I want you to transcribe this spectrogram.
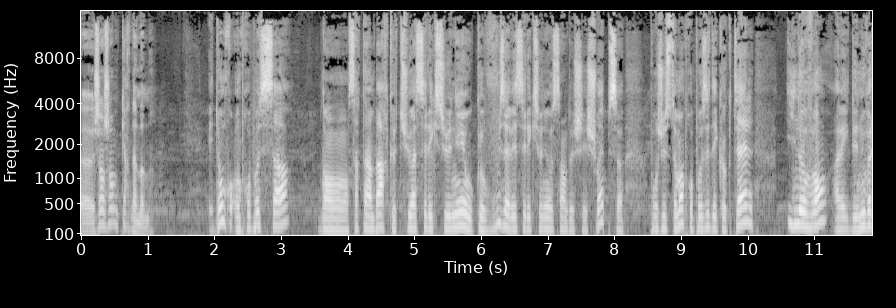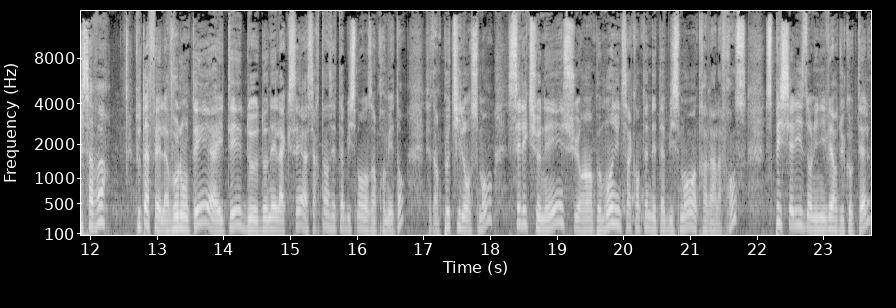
euh, gingembre cardamome. Et donc, on propose ça dans certains bars que tu as sélectionnés ou que vous avez sélectionnés au sein de chez Schweppes pour justement proposer des cocktails innovants avec des nouvelles saveurs. Tout à fait. La volonté a été de donner l'accès à certains établissements dans un premier temps. C'est un petit lancement sélectionné sur un peu moins d'une cinquantaine d'établissements à travers la France, spécialistes dans l'univers du cocktail.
